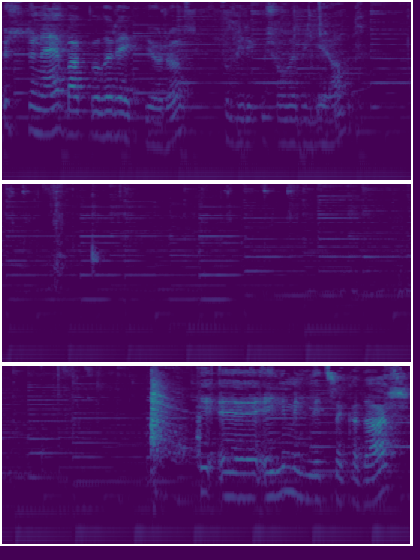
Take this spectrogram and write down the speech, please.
Üstüne baklaları ekliyoruz. Su birikmiş olabiliyor. Bir, e, 50 mililitre kadar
